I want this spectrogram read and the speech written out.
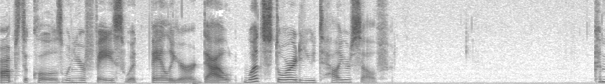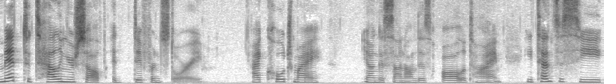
obstacles, when you're faced with failure or doubt, what story do you tell yourself? Commit to telling yourself a different story. I coach my youngest son on this all the time. He tends to see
